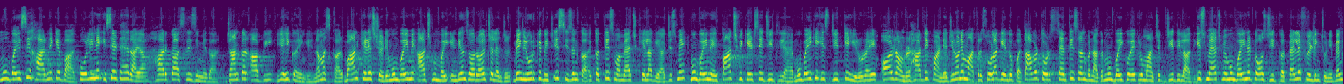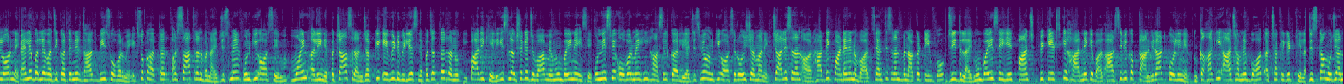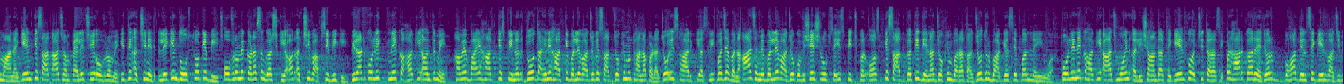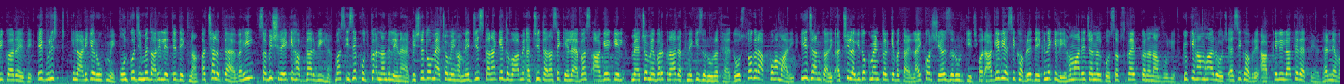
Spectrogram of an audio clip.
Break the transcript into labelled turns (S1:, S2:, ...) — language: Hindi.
S1: मुंबई से हारने के बाद कोहली ने इसे ठहराया हार का असली जिम्मेदार। जानकर आप भी यही कहेंगे, नमस्कार। बानखेड़े स्टेडियम मुंबई में आज मुंबई इंडियंस और रॉयल चैलेंजर्स बेंगलुरु के बीच इस सीज़न का इकतीसवा मैच खेला गया, जिसमें मुंबई ने पाँच विकेट से जीत लिया है। मुंबई की इस जीत के हीरो रहे ऑलराउंडर हार्दिक पांड्या, जिन्होंने मात्र 16 गेंदों पर ताबड़तोड़ सैंतीस रन बनाकर मुंबई को एक रोमांचक जीत दिला दी। इस मैच में मुंबई ने टॉस जीतकर पहले फील्डिंग चुनी। बेंगलोर ने पहले बल्लेबाजी करते निर्धारित बीस ओवर में एक बहत्तर और सात रन बनाए, जिसमें उनकी ओर से मोइन अली ने 50 रन, जबकि एवी डिविलियर्स ने 75 रनों की पारी खेली। इस लक्ष्य के जवाब में मुंबई ने इसे 19वें ओवर में ही हासिल कर लिया, जिसमें उनकी ओर से रोहित शर्मा ने 40 रन और हार्दिक पांडे ने नवाज़ सैंतीस रन बनाकर टीम को जीत दिलाई। मुंबई से ये पाँच विकेट के हारने के बाद आरसीबी कप्तान विराट कोहली ने कहा की आज हमने बहुत अच्छा क्रिकेट खेला, जिसका मुझे अनुमान है। गेंद के साथ आज हम पहले छह ओवरों में इतने अच्छी नहीं लेकिन दोस्तों के बीच ओवरों में कड़ा संघर्ष किया और वापसी भी की। विराट कोहली ने कहा कि अंत में हमें बाएँ हाथ के स्पिनर, दो दाहिने हाथ के बल्लेबाजों के साथ जोखिम उठाना पड़ा, जो इस हार की असली वजह बना। आज हमें बल्लेबाजों को विशेष रूप से इस पिच पर और के साथ गति देना जोखिम भरा था, जो दुर्भाग्य से बंद नहीं हुआ। कोहली ने कहा कि आज मोइन अली शानदार थे, गेंद को अच्छी तरह से प्रहार कर रहे थे और बहुत दिल से गेंदबाजी भी कर रहे थे। एक वरिष्ठ खिलाड़ी के रूप में उनको ज़िम्मेदारी लेते देखना अच्छा लगता है, वही सभी श्रेय के हकदार भी हैं। बस इसे खुद का आनंद लेना है। पिछले दो मैचों में हमने जिस तरह के दबाव में अच्छी तरह से खेला है, बस आगे के मैचों में बरकरार रखने की ज़रूरत है। दोस्तों, अगर आपको हमारी ये जानकारी अच्छी लगी तो कमेंट करके बताएँ। लाइक और शेयर ज़रूर कीजिए। और आगे भी ऐसी खबरें देखने के लिए हमारे चैनल को सब्सक्राइब करना ना भूलिए, क्योंकि हम हर रोज ऐसी खबरें आपके लिए लाते रहते हैं। धन्यवाद।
